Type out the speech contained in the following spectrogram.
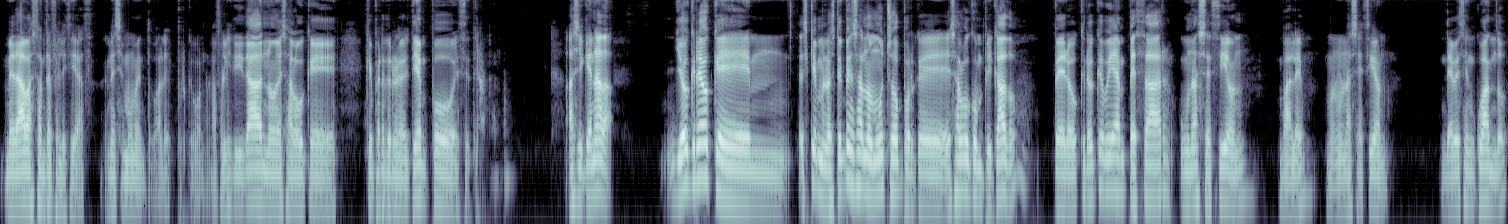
me da bastante felicidad en ese momento, ¿vale? Porque bueno, la felicidad no es algo que, que perdure en el tiempo, etc. Así que nada, yo creo que... Mm, es que me lo estoy pensando mucho porque es algo complicado, pero creo que voy a empezar una sección, ¿vale? Bueno, una sección de vez en cuando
